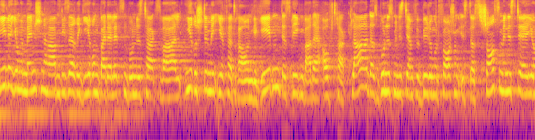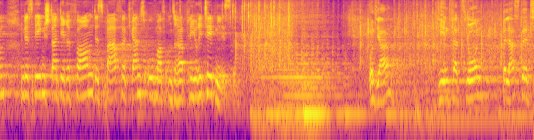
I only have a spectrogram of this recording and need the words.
Viele junge Menschen haben dieser Regierung bei der letzten Bundestagswahl ihre Stimme, ihr Vertrauen gegeben. Deswegen war der Auftrag klar. Das Bundesministerium für Bildung und Forschung ist das Chancenministerium. Und deswegen stand die Reform des BAföG ganz oben auf unserer Prioritätenliste. Und ja, die Inflation belastet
